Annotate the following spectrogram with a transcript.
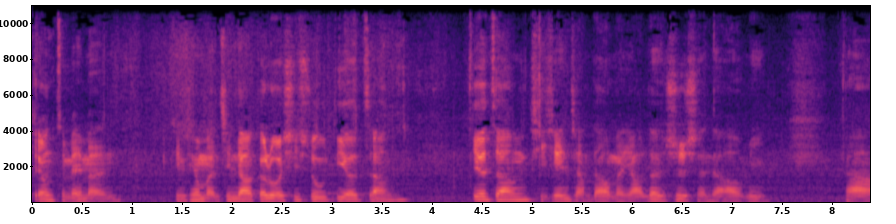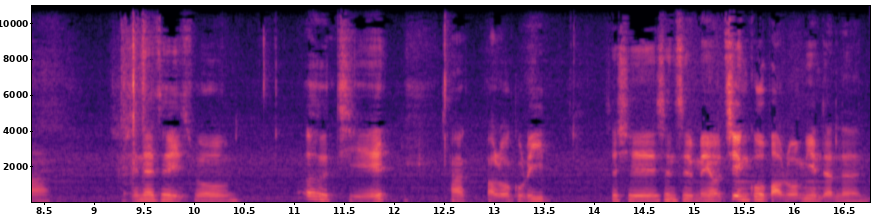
弟兄姊妹们，今天我们进到哥罗西书第二章。第二章起先讲到我们要认识神的奥秘。那首先在这里说二节，啊，保罗鼓励这些甚至没有见过保罗面的人，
